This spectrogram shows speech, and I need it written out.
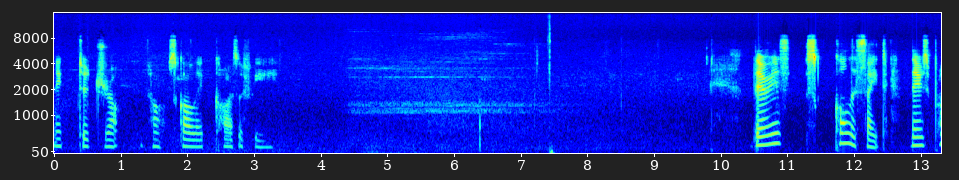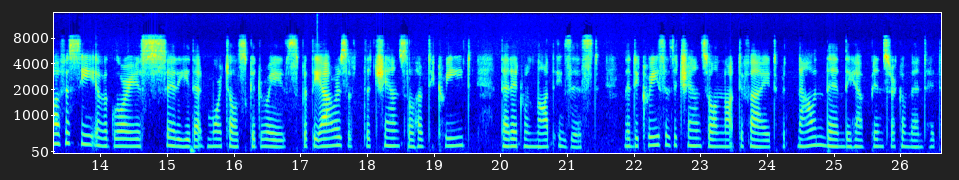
Nyctodra oh, Skolekosophy. There is Scholicite. There is prophecy of a glorious city that mortals could raise, but the hours of the chancel have decreed that it will not exist. The decrees of the chancel are not defied, but now and then they have been circumvented,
